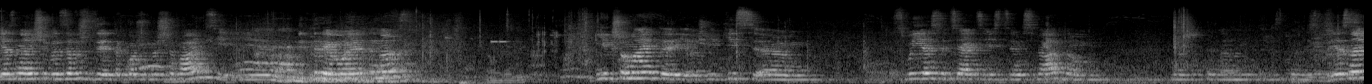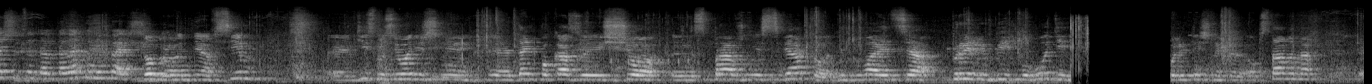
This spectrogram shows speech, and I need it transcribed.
Я знаю, що ви завжди також вишиванці і підтримуєте нас. Якщо маєте якісь ем, свої асоціації з цим святом, можете нам розповісти. Я знаю, що це далеко не перший. Доброго дня всім. Е, Дійсно, сьогоднішній е, день показує, що е, справжнє свято відбувається при любій погоді і обставинах. Е,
